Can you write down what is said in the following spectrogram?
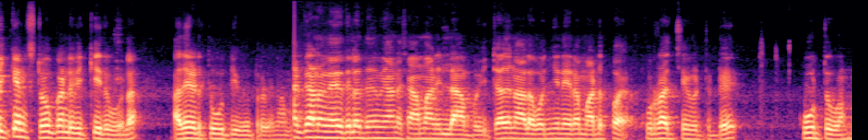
சிக்கன் ஸ்டோக் கொண்டு விற்கிது போல. அதை எடுத்து ஊத்தி விட்டுருது நம்ம. எனக்கான நேரத்துல தேவையான சாமான் இல்லாம போயிட்டு அதனால கொஞ்ச நேரம் அடுப்பை குறைச்சி விட்டுட்டு கூட்டுவோம்.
